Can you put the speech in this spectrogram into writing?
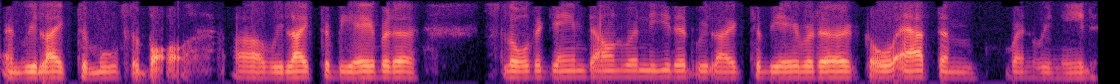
and we like to move the ball. Uh, we like to be able to slow the game down when needed. We like to be able to go at them when we need.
